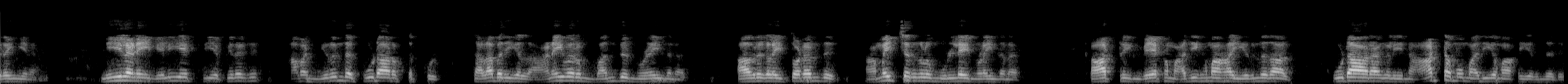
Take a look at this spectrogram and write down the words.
இறங்கின. நீலனை வெளியேற்றிய பிறகு அவன் இருந்த கூடாரத்துக்குள் தளபதிகள் அனைவரும் வந்து நுழைந்தனர். அவர்களை தொடர்ந்து அமைச்சர்களும் உள்ளே நுழைந்தனர். காற்றின் வேகம் அதிகமாக இருந்ததால் கூடாரங்களின் ஆட்டமும் அதிகமாக இருந்தது.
